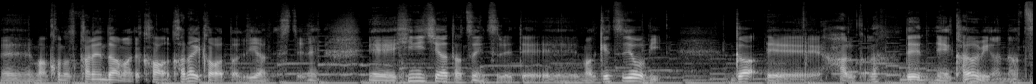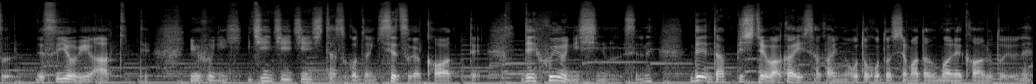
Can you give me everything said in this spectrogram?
えーまあ、このカレンダーマンでかかなり変わったヴィランですってね、えー日にちが経つにつれて、えーまあ、月曜日が、えー春かな。で、ね、火曜日が夏。で水曜日が秋っていう風に一日一日経つことに季節が変わってで冬に死ぬんですよね。で脱皮して若い盛りの男としてまた生まれ変わるというね、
